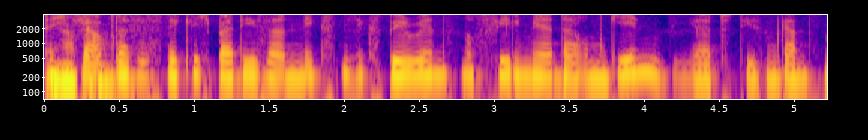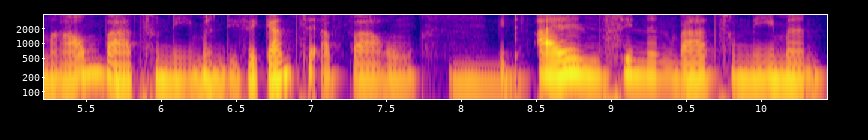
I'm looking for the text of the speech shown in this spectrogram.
ich Ja, glaube, dass es wirklich bei dieser nächsten Experience noch viel mehr darum gehen wird, diesen ganzen Raum wahrzunehmen, diese ganze Erfahrung Mhm. mit allen Sinnen wahrzunehmen.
